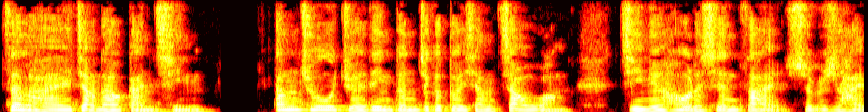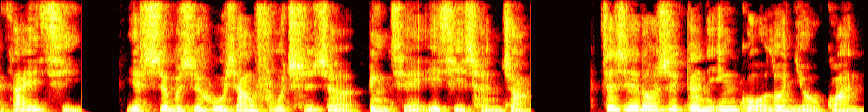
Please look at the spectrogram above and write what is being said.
再来讲到感情，当初决定跟这个对象交往，几年后的现在是不是还在一起，也是不是互相扶持着，并且一起成长，这些都是跟因果论有关。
